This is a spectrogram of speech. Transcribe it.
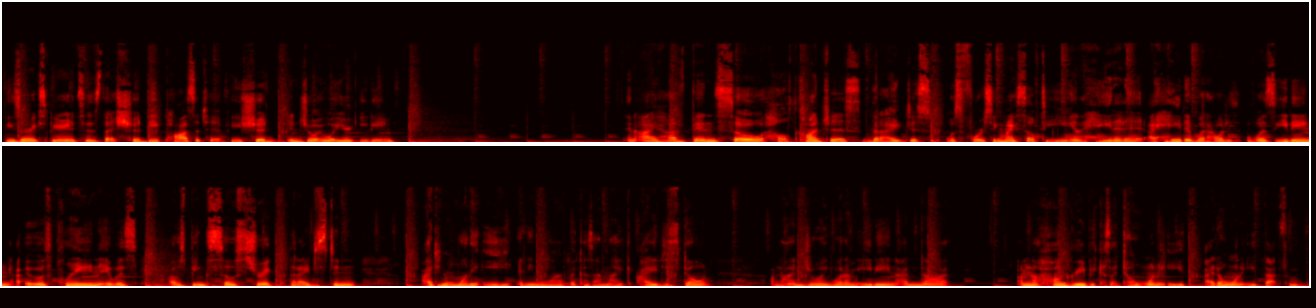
these are experiences that should be positive. You should enjoy what you're eating. And I have been so health conscious that I just was forcing myself to eat and I hated it. I hated what I was eating. It was plain. It was I was being so strict that I just didn't I didn't want to eat anymore because I'm like I just don't I'm not enjoying what I'm eating. I'm not I'm not hungry because I don't want to eat. I don't want to eat that food.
